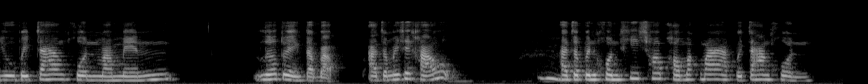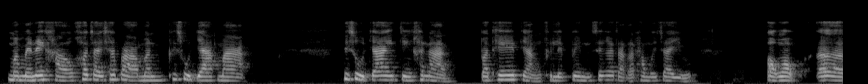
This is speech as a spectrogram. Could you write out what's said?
อยู่ไปจ้างคนมาเม้นเรื่องตัวเองแต่แบบ อาจจะไม่ใช่เขา อาจจะเป็นคนที่ชอบเขามาก ๆ ไปจ้างคน มันไม่ให้เขาเข้าใจใช่ปะมันพิสูจน์ยากมาก พิสูจน์ยากจริงๆขนาดประเทศอย่างฟิลิปปินส์ซึ่งอาจารย์ก็ทำวิจัยอยู่ ออกมาเอ่อ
